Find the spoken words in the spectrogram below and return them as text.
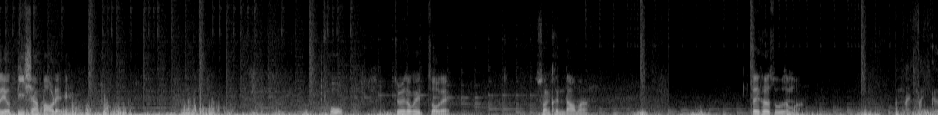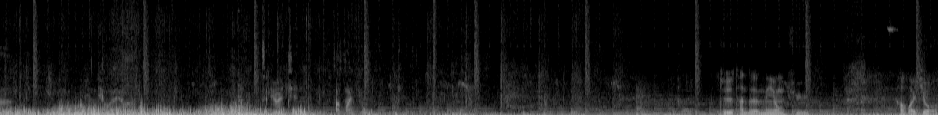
这有地下堡垒。哦，这边都可以走的，算坑道吗？这棵树是什么买个饮料来喝。这里有一间贩卖部。这是它的内用区，好怀旧哦。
